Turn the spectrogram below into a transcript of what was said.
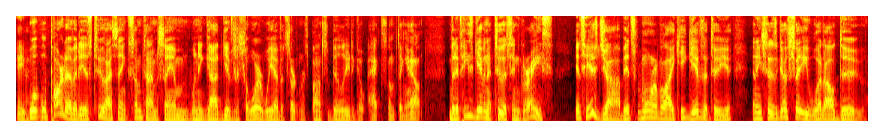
Anyway. Well, well, part of it is too. I think sometimes Sam, when he, God gives us a word, we have a certain responsibility to go act something out. But if He's given it to us in grace, it's his job. It's more of like he gives it to you and he says, "Go see what I'll do."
